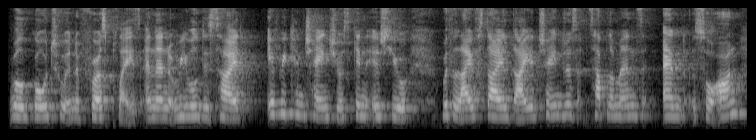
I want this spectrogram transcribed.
will go to in the first place and then we will decide if we can change your skin issue with lifestyle diet changes supplements and so on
